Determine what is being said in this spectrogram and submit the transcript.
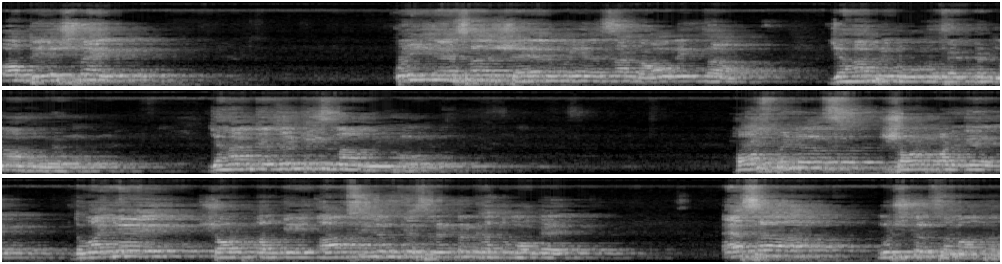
اور دیش میں کوئی ایسا شہر، کوئی ایسا گاؤں نہیں تھا جہاں پہ لوگ افیکٹڈ نہ ہوئے ہوں، جہاں کیزوٹیز نہ ہوئی ہوں۔ ہاسپٹلس شارٹ پڑ گئے، دوائیاں شارٹ پڑ گئی آکسیجن کے سلنڈر ختم ہو گئے۔ ایسا مشکل سما تھا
